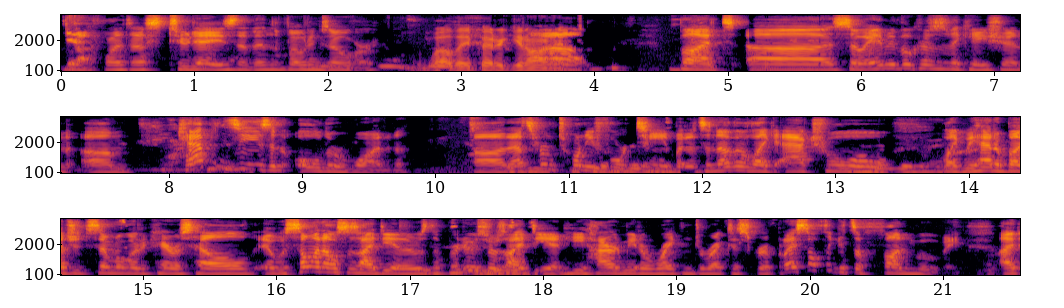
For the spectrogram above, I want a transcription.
yeah. well, just two days and then the voting's over. Well, they better get on it. Um, but uh, so Amityville Christmas Vacation, um, Captain Z is an older one. Uh, that's from 2014, but it's another like actual like we had a budget similar to CarousHELL. It was someone else's idea. It was the producer's idea, and he hired me to write and direct his script. But I still think it's a fun movie. I,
